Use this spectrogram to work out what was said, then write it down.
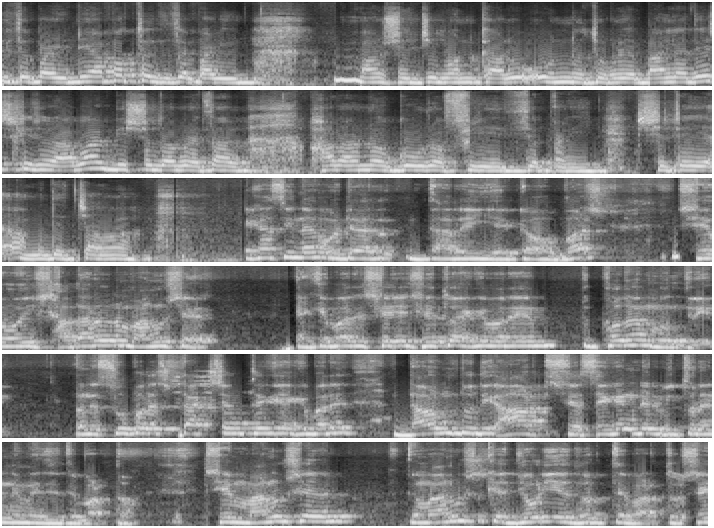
দিতে পারি, নিরাপত্তা দিতে পারি, মানুষের জীবনকে আরও উন্নত করে বাংলাদেশকে যেন আবার বিশ্ব দরবারে তার হারানো গৌরব ফিরিয়ে দিতে পারি, সেটাই আমাদের চাওয়া। শেখ হাসিনা ওইটার এই একটা অভ্যাস, সে ওই সাধারণ মানুষের একেবারে সে সে তো একেবারে প্রধানমন্ত্রী। মানে সুপার স্ট্রাকচার থেকে একেবারে ডাউন টু দি আর্থ সে সেকেন্ডের ভিতরে নেমে যেতে পারতো। সে মানুষের, মানুষকে জড়িয়ে ধরতে পারতো। সে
